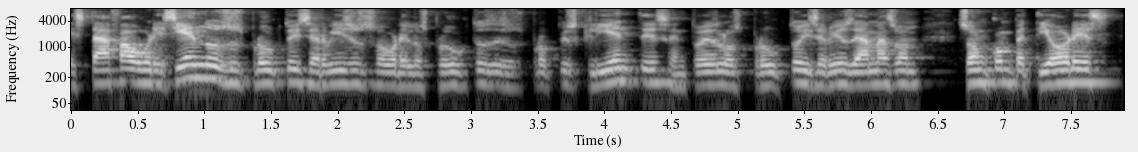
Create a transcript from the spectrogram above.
está favoreciendo sus productos y servicios sobre los productos de sus propios clientes. Entonces los productos y servicios de Amazon son competidores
